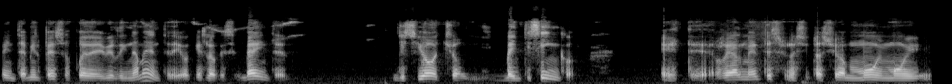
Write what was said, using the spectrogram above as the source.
20 mil pesos puede vivir dignamente. Digo, ¿qué es lo que es 20, 18, 25? Este, realmente es una situación muy, muy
